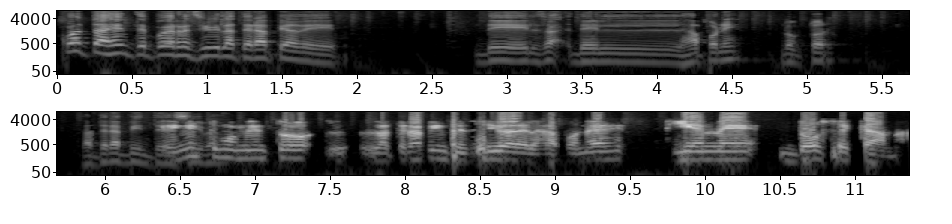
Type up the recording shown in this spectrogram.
¿Cuánta gente puede recibir la terapia de, del japonés, doctor? La terapia intensiva. En este momento, la terapia intensiva del japonés tiene 12 camas,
